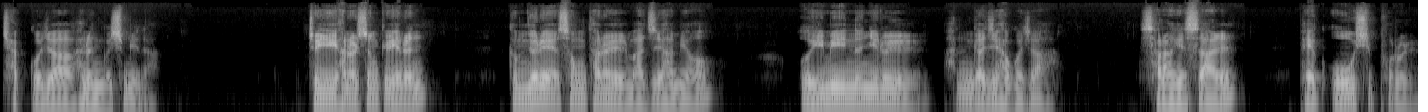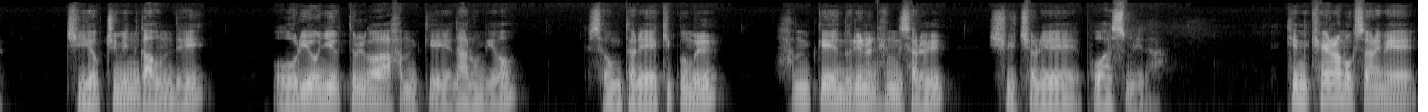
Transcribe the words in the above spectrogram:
찾고자 하는 것입니다. 저희 하늘성 교회는 금년의 성탄을 맞이하며 의미 있는 일을 한 가지 하고자 사랑의 쌀 150호를 지역 주민 가운데 어려운 이웃들과 함께 나누며 성탄의 기쁨을 함께 누리는 행사를 실천해 보았습니다. 팀 켈러 목사님의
